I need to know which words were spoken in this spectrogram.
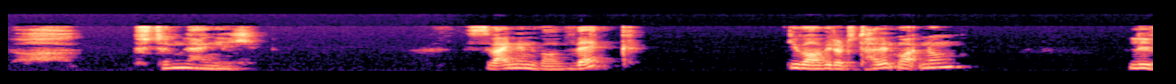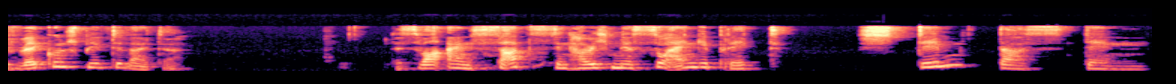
Ja, stimmt eigentlich. Das Weinen war weg. Die war wieder total in Ordnung. Lief weg und spielte weiter. Das war ein Satz, den habe ich mir so eingeprägt. Stimmt das denn?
